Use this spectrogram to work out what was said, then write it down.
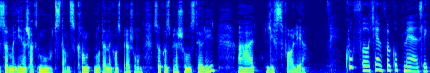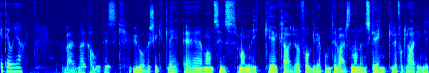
som i en slags motstandskamp mot denne konspirasjonen. Så konspirasjonsteorier er livsfarlige. Hvorfor kommer folk opp med slike teorier? Verden er kaotisk, uoversiktlig. Eh, man syns man ikke klarer å få grep om tilværelsen. Man ønsker enkle forklaringer.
